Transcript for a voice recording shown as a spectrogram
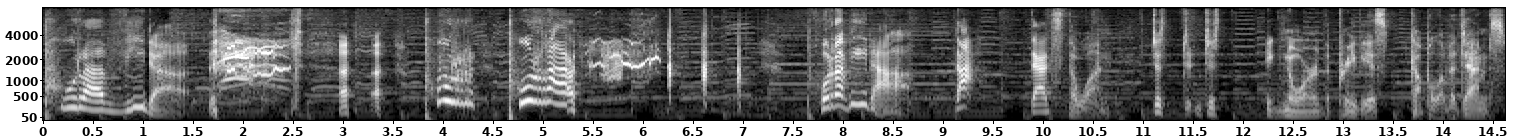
Pura Vida. Pur, pura Pura Vida. Ah, that's the one. Just, just ignore the previous couple of attempts.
